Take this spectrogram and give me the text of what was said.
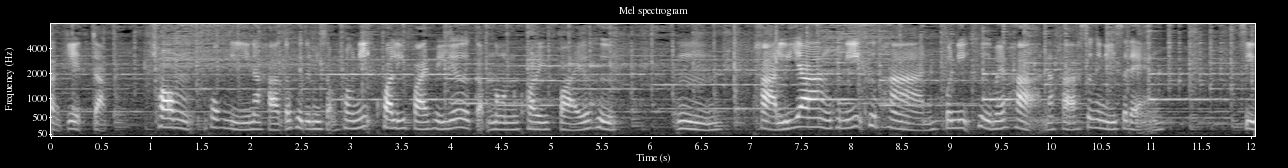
สังเกตจากช่องพวกนี้นะคะ ก็คือจะมี 2 ช่องนี้ qualify player กับ non qualify ก็คือ อืม ผ่านหรือยัง คนนี้คือผ่าน คนนี้คือไม่ผ่านนะคะ ซึ่งอันนี้แสดงสีเ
